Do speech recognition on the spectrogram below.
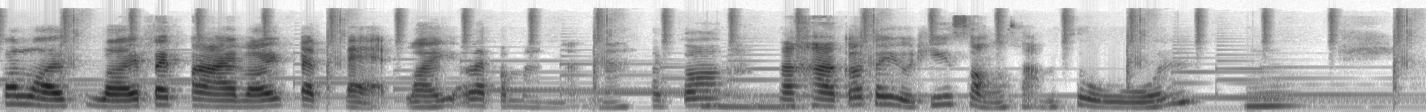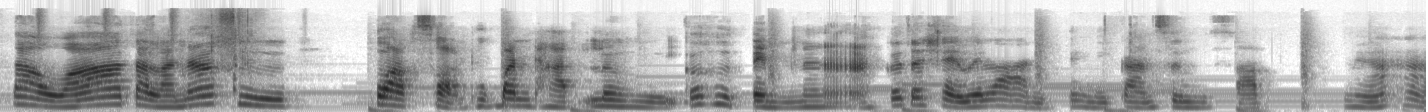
ก็ร้อยร้อยปลายๆร้อยแปดแปดร้อยอะไรประมาณนั้นนะแล้วก็ราคาก็จะอยู่ที่สองสามศูนย์แต่ว่าแต่ละหน้าคือตัวอักษรทุกบรรทัดเลยก็คือเต็มหน้าก็จะใช้เวลานิดนึงในการซึมซับเนื้อหา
